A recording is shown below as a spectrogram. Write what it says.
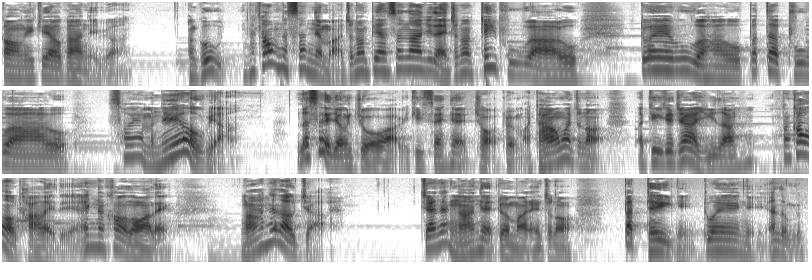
ကောင်လေးတယောက်ကနေပြီးတော့အခု2022မှာကျွန်တော်ပြန်စဉ်းစားကြည့်လိုက်ကျွန်တော်ဒိတ်ဖူးပါဟိုတွဲဖူးပါဟိုပတ်သက်ဖူးပါဟို ဆောရမနေဘူးဗျာလက်ဆက်ကြောင်းကြော်သွားပြီဒီ10နှစ်ကြော်အတွက်မှာဒါအောင်မှကျွန်တော်အတီတကြရေးလာနှစ်ခေါက်လောက်ထားလိုက်တယ်အဲ့နှစ်ခေါက်လုံးကလည်း9နှစ်လောက်ကြာကျန်တဲ့9နှစ်အတွက်မှာလည်းကျွန်တော်ပတ်ဒိတ်နေတွဲနေအဲ့လိုမျိုး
